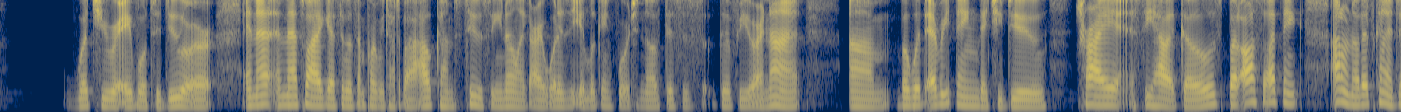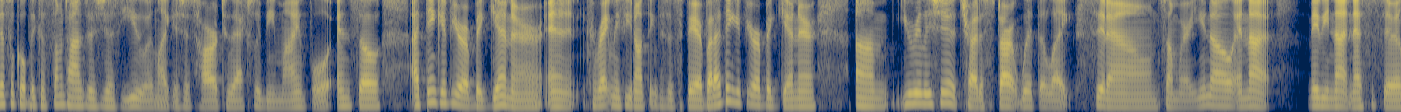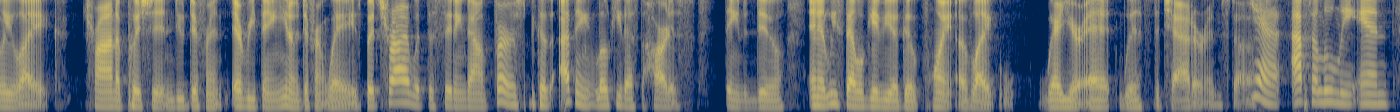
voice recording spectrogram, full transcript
what you were able to do, or and that and that's why I guess it was important we talked about outcomes too. So you know, like all right, what is it you're looking for to know if this is good for you or not. Um, but with everything that you do, try it and see how it goes. But also, I think I don't know. That's kind of difficult because sometimes it's just you, and like it's just hard to actually be mindful. And so, I think if you're a beginner, and correct me if you don't think this is fair, but I think if you're a beginner, um, you really should try to start with a like sit down somewhere, you know, and not maybe not necessarily like trying to push it and do different everything, you know, different ways, but try with the sitting down first because I think low key that's the hardest thing to do. And at least that will give you a good point of like where you're at with the chatter and stuff. Yeah, absolutely. And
